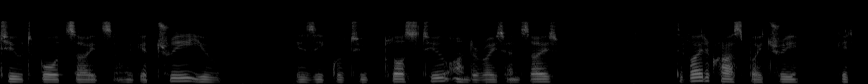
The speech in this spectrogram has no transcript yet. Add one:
2 to both sides and we get 3u is equal to plus 2 on the right hand side. Divide across by 3, get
